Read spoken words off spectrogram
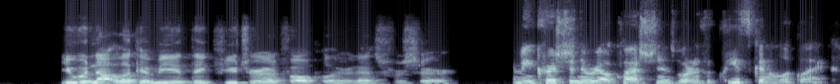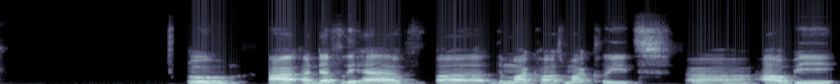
you would not look at me and think future NFL player. That's for sure. I mean, Christian, the real question is, what are the cleats going to look like? Ooh, I, I definitely have uh, the My Cause My cleats. Uh, I'll be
